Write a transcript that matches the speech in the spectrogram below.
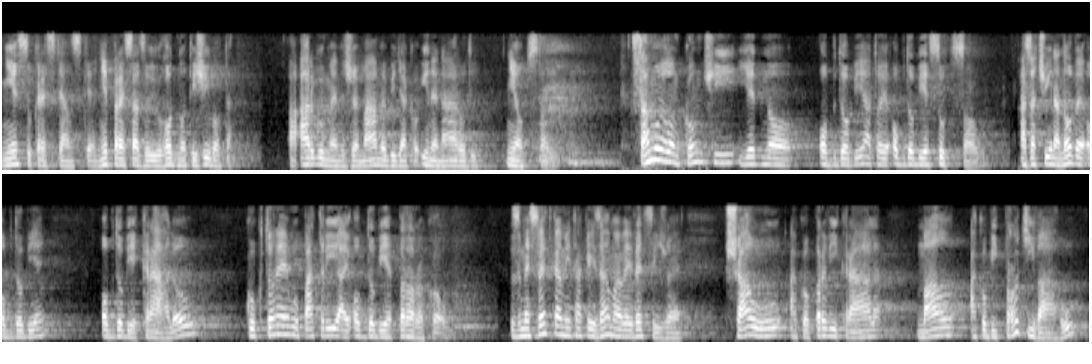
nie sú kresťanské, nepresadzujú hodnoty života. A argument, že máme byť ako iné národy, neobstojí. Samuelom končí jedno obdobie, a to je obdobie sudcov. A začína nové obdobie, obdobie kráľov, ku ktorému patrí aj obdobie prorokov. Sme svedkami takej zaujímavej veci, že Šaul ako prvý kráľ mal akoby protiváhu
